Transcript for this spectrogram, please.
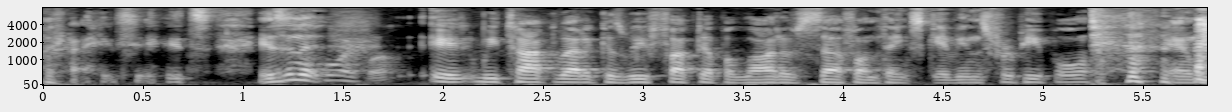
Right, it's isn't it? Horrible. it we talk about it because we fucked up a lot of stuff on Thanksgivings for people, and we,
